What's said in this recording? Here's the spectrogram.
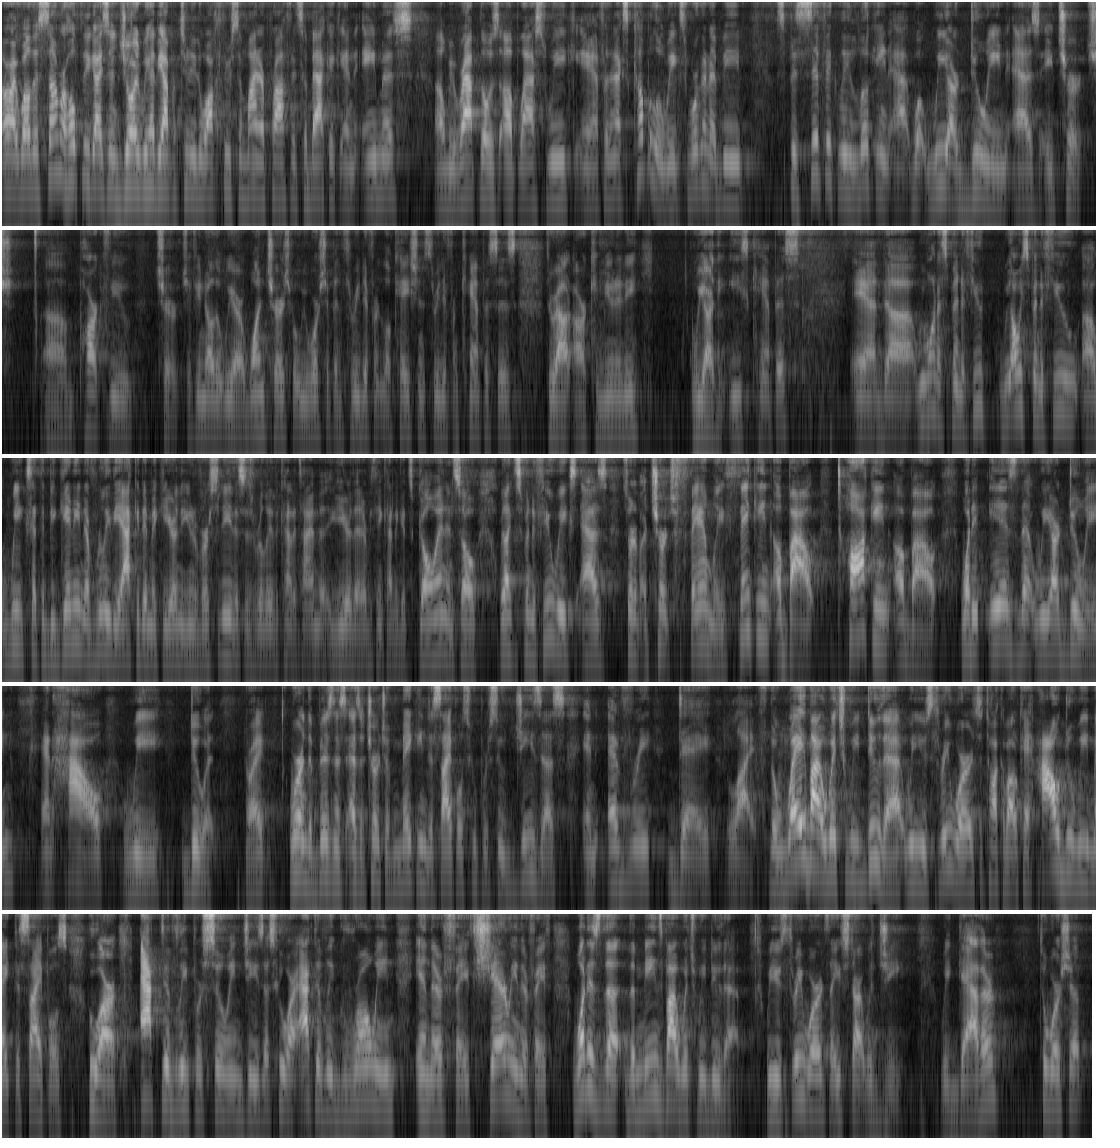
All right, well, this summer, hopefully you guys enjoyed. We had the opportunity to walk through some minor prophets, Habakkuk and Amos. Uh, we wrapped those up last week, and for the next couple of weeks, we're going to be specifically looking at what we are doing as a church, um, Parkview Church. If you know that we are one church, but we worship in three different locations, three different campuses throughout our community. We are the East Campus. And uh, we want to spend a few, we always spend a few uh, weeks at the beginning of really the academic year in the university. This is really the kind of time, the year that everything kind of gets going. And so we like to spend a few weeks as sort of a church family thinking about, talking about what it is that we are doing and how we do it, right? We're in the business as a church of making disciples who pursue Jesus in everyday life. The way by which we do that, we use three words to talk about okay, how do we make disciples who are actively pursuing Jesus, who are actively growing in their faith, sharing their faith? What is the, the means by which we do that? We use three words, they each start with G. We gather to worship,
